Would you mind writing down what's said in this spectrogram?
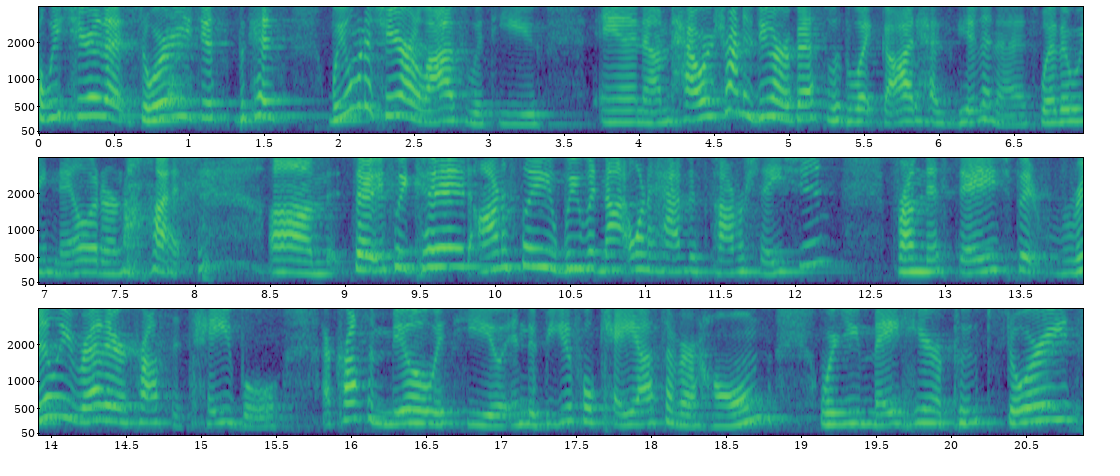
we share that story just because we want to share our lives with you and um, how we're trying to do our best with what God has given us, whether we nail it or not. Um, so if we could, honestly, we would not want to have this conversation from this stage, but really rather across the table, across a meal with you in the beautiful chaos of our home where you may hear a poop story.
